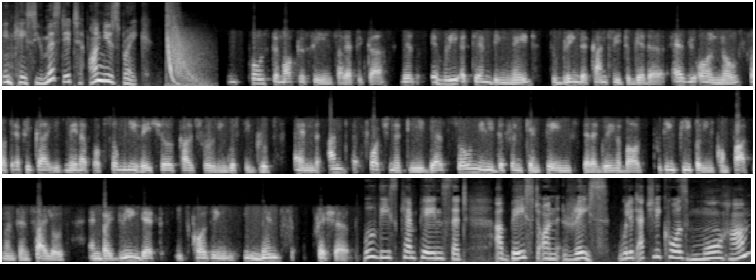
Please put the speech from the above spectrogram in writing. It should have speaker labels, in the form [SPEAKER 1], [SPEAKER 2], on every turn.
[SPEAKER 1] in case you missed it on Newsbreak.
[SPEAKER 2] Post democracy in South Africa, there's every attempt being made to bring the country together. As you all know, South Africa is made up of so many racial, cultural, linguistic groups. And unfortunately, there are so many different campaigns that are going about putting people in compartments and silos. And by doing that, it's causing immense pressure.
[SPEAKER 1] Will these campaigns that are based on race, will it actually cause more harm?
